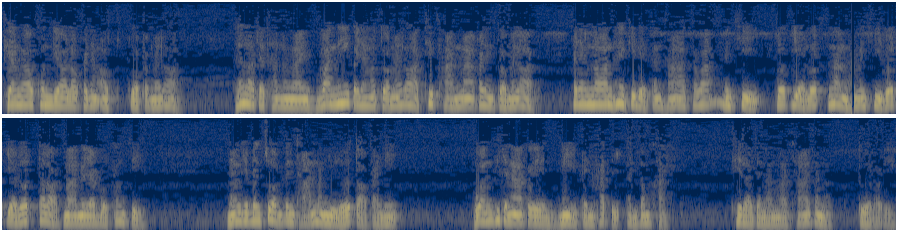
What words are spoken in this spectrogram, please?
เพียงเราคนเดียวเราก็ยังเอาตัวไปไม่รอด แล้วเราจะทำยังไง วันนี้ก็ยังเอาตัวไม่รอดที่ผ่านมาก็ยังตัวไม่รอด ก็ยังนอนให้กิเลสตัณหาอาสวะมันขี่รถเยี่ยรถนั่งมันขี่รถเยี่ยรถตลอดมาในยบททั้งสี่ยังจะเป็นส้วมเป็นฐานมันอยู่หรือต่อไปนี่ควรพิจารณาตัวเองนี่เป็นคติอันสำคัญที่เราจะนำมาใช้สำหรับ ตัวเราเอง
